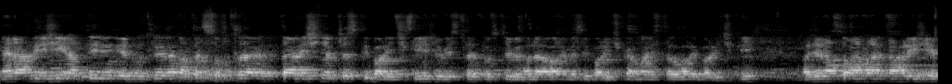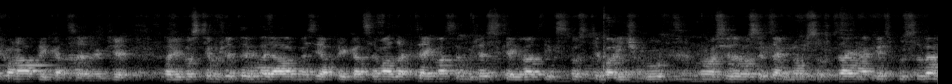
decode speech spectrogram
nenahlíží na ty jednotlivé, na ten software tradičně přes ty balíčky, že byste prostě vyhledávali mezi balíčkami a instalovali balíčky, a že na to nahlíží jako na aplikace, takže tady prostě můžete vyhledávat mezi aplikacemi, za kterými se může skrývat x prostě balíčků, no, si to prostě ten GNOME software nějakým způsobem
